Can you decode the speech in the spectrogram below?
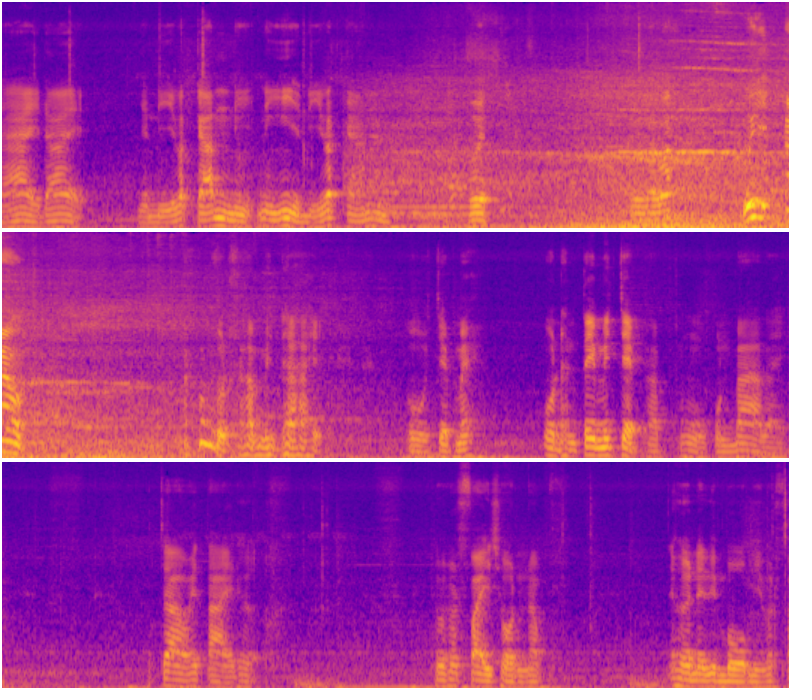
ได้ได้อย่าหนีละกันนี่นี่อย่าหนีละกันเฮ้ยอะไรวะเฮ้ยเอ้าเอาโดดข้ามไม่ได้ โอ้เจ็บไหมโอ้ดันเต้ไม่เจ็บครับโอ้โหคนบ้าอะไร เจ้าให้ตายเถอะโดนรถไฟชนครับ เออในริมโบมีรถไฟ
